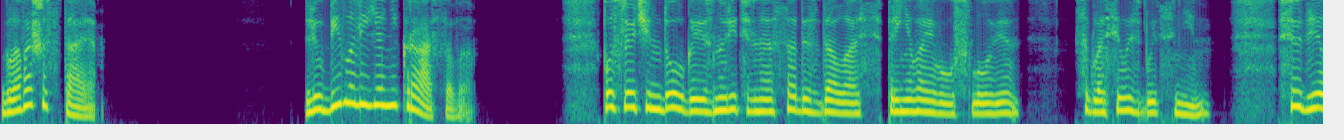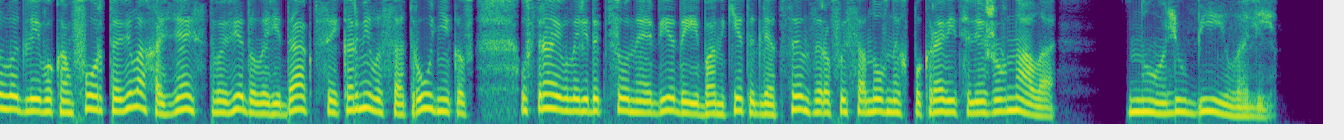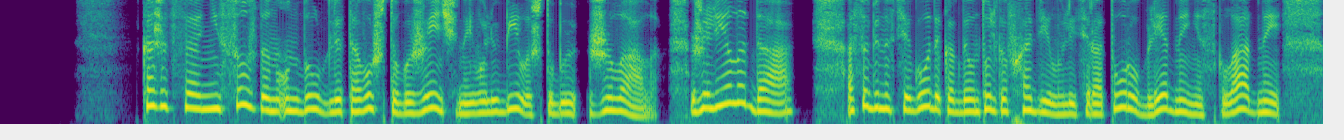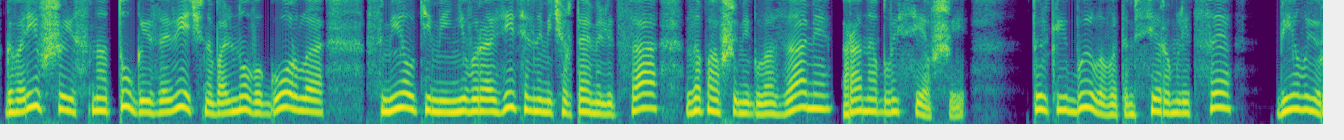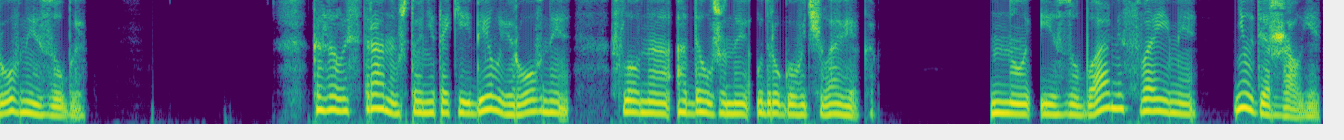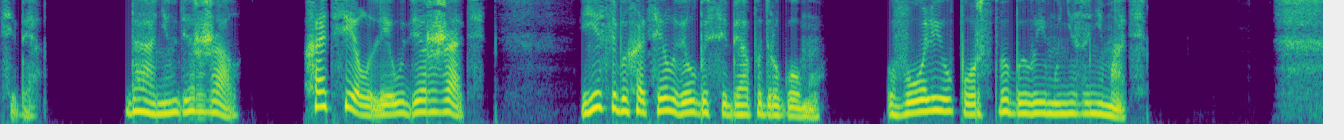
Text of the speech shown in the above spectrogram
Глава шестая. Любила ли я Некрасова? После очень долгой и изнурительной осады сдалась, приняла его условия, согласилась быть с ним. Все делала для его комфорта, вела хозяйство, ведала редакции, кормила сотрудников, устраивала редакционные обеды и банкеты для цензоров и сановных покровителей журнала. Но любила ли? Кажется, не создан он был для того, чтобы женщина его любила, чтобы желала. Жалела — да, особенно в те годы, когда он только входил в литературу, бледный, нескладный, говоривший с натугой за вечно больного горла, с мелкими невыразительными чертами лица, запавшими глазами, рано облысевший. Только и было в этом сером лице белые ровные зубы. Казалось странным, что они такие белые, ровные, словно одолженные у другого человека. Но и зубами своими не удержал я тебя. Да, не удержал. Хотел ли удержать? Если бы хотел, вел бы себя по-другому. Воли и упорства было ему не занимать.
